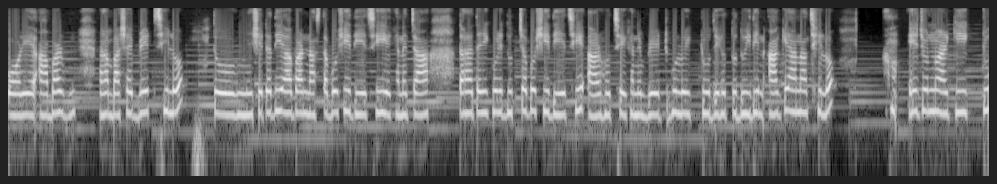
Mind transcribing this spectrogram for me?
পরে আবার বাসায় ব্রেড ছিল। তো সেটা দিয়ে আবার নাস্তা বসিয়ে দিয়েছি। এখানে চা তাড়াতাড়ি করে দুধ চা বসিয়ে দিয়েছি। আর হচ্ছে এখানে ব্রেডগুলো একটু যেহেতু দুই দিন আগে আনা ছিল এই জন্য আর কি একটু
